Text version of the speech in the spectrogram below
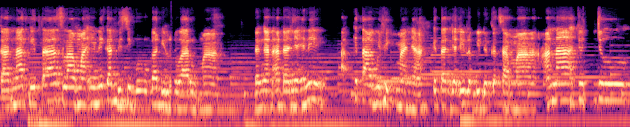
karena kita selama ini kan disibukkan di luar rumah. Dengan adanya ini kita ambil hikmahnya. Kita jadi lebih dekat sama anak cucu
